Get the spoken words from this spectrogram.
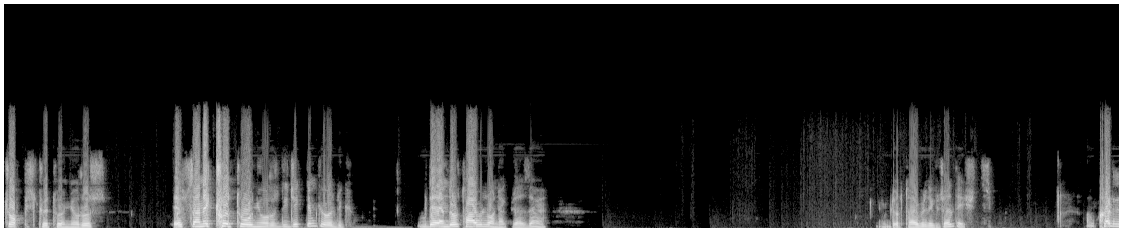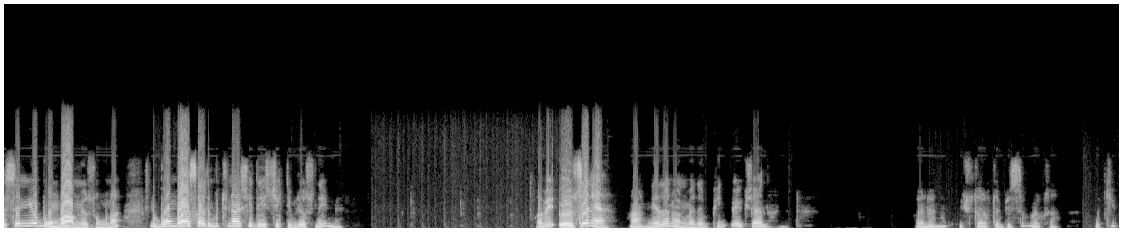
Çok pis kötü oynuyoruz. Efsane kötü oynuyoruz diyecektim ki öldük. Bir de M4 tabirle oynayak biraz değil mi? M4 tabir de güzel de işte. Abi kardeş sen niye bomba almıyorsun buna? Şimdi bomba alsaydın bütün her şey değişecekti biliyorsun değil mi? Abi ölsene. Ha neden ölmedin? Pink mi yükseldi? Öyle ne? Üç tarafta birisi mi yoksa? Bakayım.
